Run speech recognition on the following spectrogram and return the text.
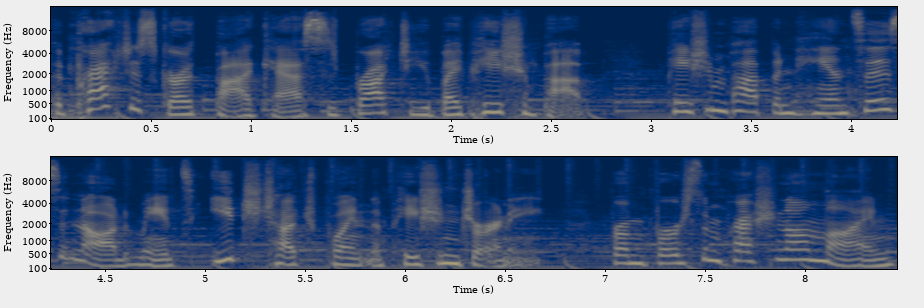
The Practice Growth Podcast is brought to you by Patient Pop. Patient Pop enhances and automates each touch point in the patient journey, from first impression online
